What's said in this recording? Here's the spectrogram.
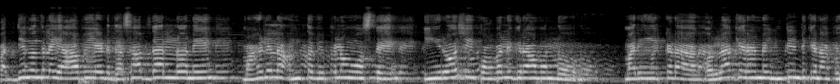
పద్దెనిమిది వందల యాభై ఏడు దశాబ్దాల్లోనే మహిళలు అంత విప్లవం వస్తే ఈ రోజు ఈ కొవ్వలి గ్రామంలో మరి ఇక్కడ గొల్లా కిరణ్ ఇంటింటికి నాకు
